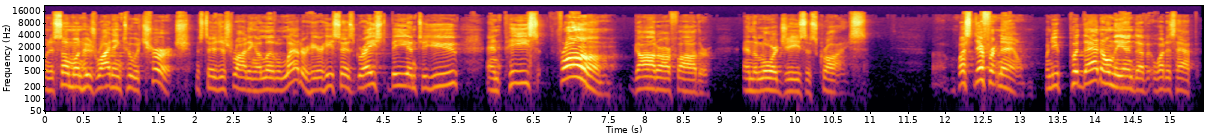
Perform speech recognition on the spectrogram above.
when it's someone who's writing to a church. Instead of just writing a little letter here, he says, Grace be unto you and peace from God our Father and the Lord Jesus Christ. Uh, what's different now? When you put that on the end of it, what has happened?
